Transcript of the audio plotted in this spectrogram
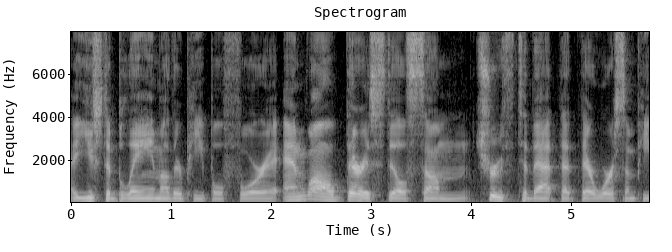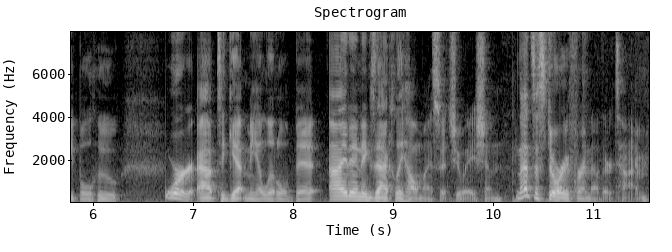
I used to blame other people for it. And while there is still some truth to that that there were some people who were out to get me a little bit, I didn't exactly help my situation. That's a story for another time.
